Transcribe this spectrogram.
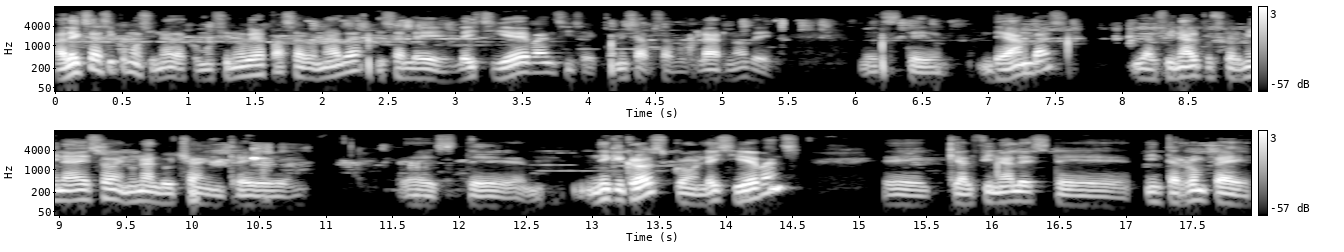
Alexa así como si nada, como si no hubiera pasado nada, y sale Lacey Evans y se comienza a burlar, ¿no? De, este, de ambas, y al final pues termina eso en una lucha entre este, Nikki Cross con Lacey Evans, eh, que al final este, interrumpe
